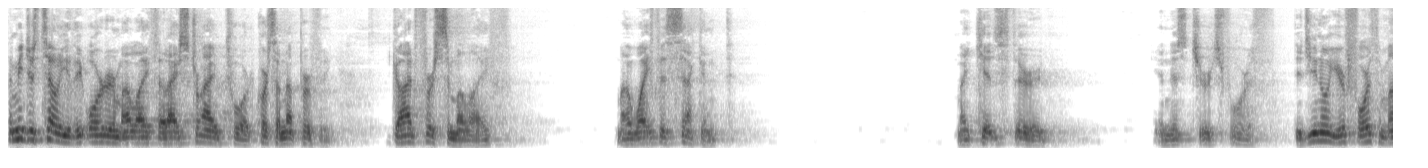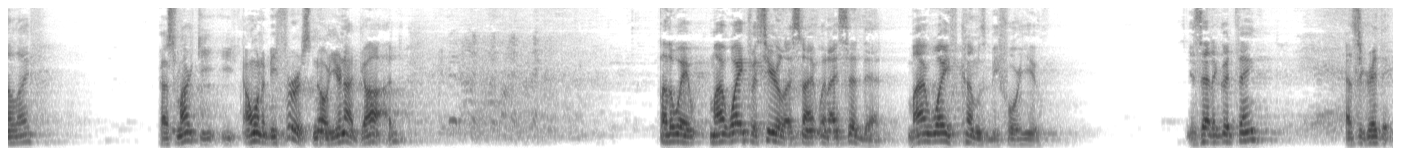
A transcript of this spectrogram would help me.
Let me just tell you the order in my life that I strive toward. Of course, I'm not perfect. God first in my life. My wife is second. My kids third, and this church fourth. Did you know you're fourth in my life? Pastor Mark, you, you, I want to be first. No, you're not God. By the way, my wife was here last night when I said that. My wife comes before you. Is that a good thing? That's a great thing.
